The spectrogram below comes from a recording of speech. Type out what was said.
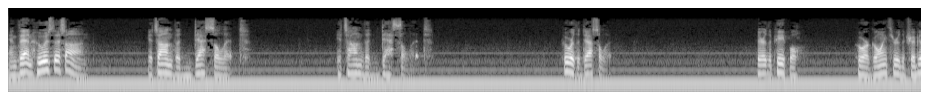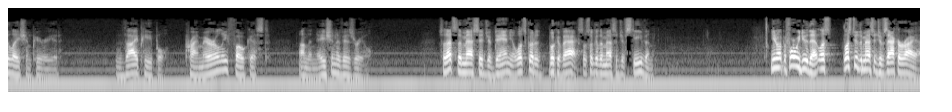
And then who is this on? It's on the desolate. It's on the desolate. Who are the desolate? They're the people who are going through the tribulation period, thy people, primarily focused on the nation of Israel. So that's the message of Daniel. Let's go to the book of Acts. Let's look at the message of Stephen. You know what? Before we do that, let's, let's do the message of Zechariah.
